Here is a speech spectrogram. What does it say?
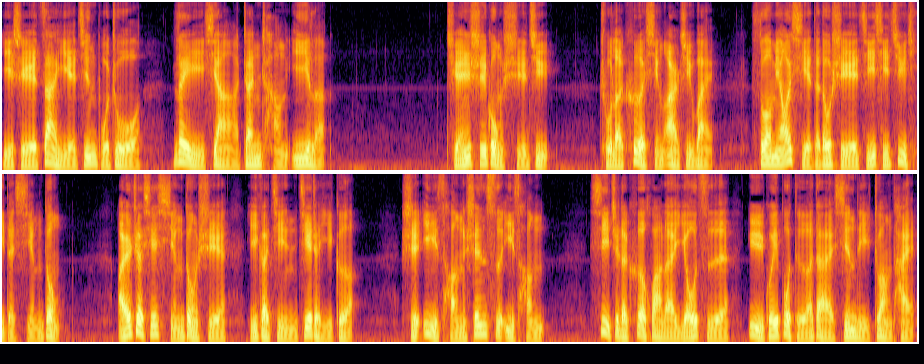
已是再也禁不住泪下沾长衣了。全诗共十句，除了客行二句外。所描写的都是极其具体的行动，而这些行动是一个紧接着一个，是一层深似一层，细致的刻画了游子欲归不得的心理状态，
